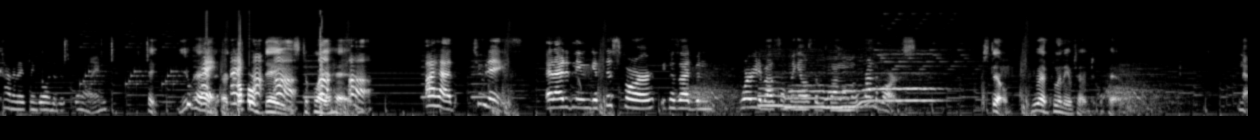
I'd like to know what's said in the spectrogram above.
kind of make me go into this blind. Hey, you had Hey, a hey, couple uh, days uh, to play uh, ahead. Uh, I had two days, and I didn't even get this far because I'd been worried about something else that was going on with a friend of ours. Still, you had plenty of time to prepare. No.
